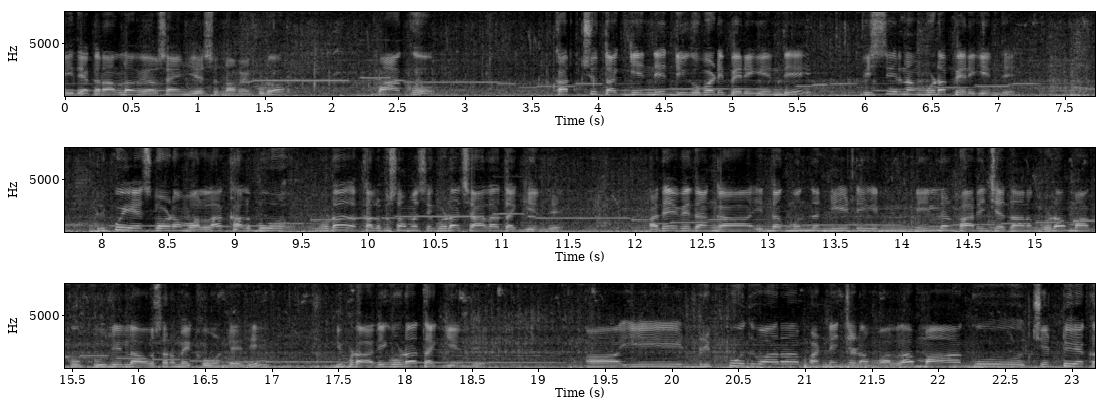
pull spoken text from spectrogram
ఐదు ఎకరాల్లో వ్యవసాయం చేస్తున్నాం ఇప్పుడు. మాకు ఖర్చు తగ్గింది దిగుబడి పెరిగింది విస్తీర్ణం కూడా పెరిగింది. డ్రిప్ వేసుకోవడం వల్ల కలుపు కూడా కలుపు సమస్య కూడా చాలా తగ్గింది. అదేవిధంగా ఇంతకుముందు నీటి నీళ్ళను పారించేదానికి కూడా మాకు కూలీల అవసరం ఎక్కువ ఉండేది. ఇప్పుడు అది కూడా తగ్గింది. ఈ డ్రిప్పు ద్వారా పండించడం వల్ల మాకు చెట్టు యొక్క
